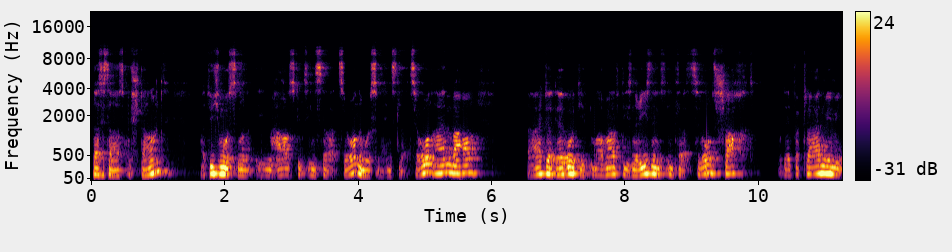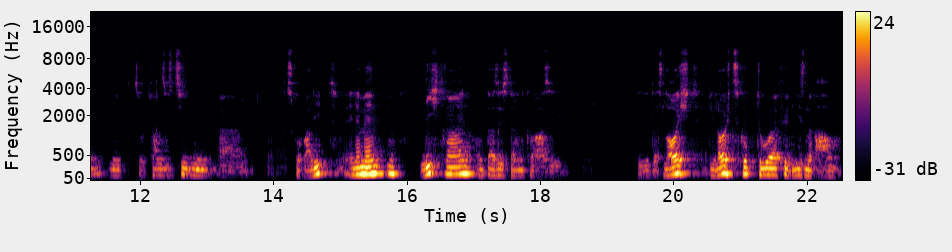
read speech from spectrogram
das ist alles Bestand. Natürlich muss man, im Haus gibt es Installationen, da muss man Installation einbauen. Da ja, ja gut, die machen wir auf diesen riesen Installationsschacht und den verkleiden wir mit, mit so transluciden äh, Scobalit-Elementen. Licht rein und das ist dann quasi die, das Leucht, die Leuchtskulptur für diesen Raum.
